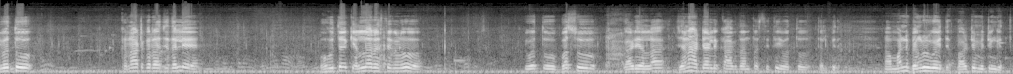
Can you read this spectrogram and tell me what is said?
ಇವತ್ತು ಕರ್ನಾಟಕ ರಾಜ್ಯದಲ್ಲಿ ಬಹುತೇಕ ಎಲ್ಲ ರಸ್ತೆಗಳು ಇವತ್ತು ಬಸ್ಸು, ಗಾಡಿ ಎಲ್ಲ ಜನ ಅಡ್ಡಾಡ್ಲಿಕ್ಕೆ ಆಗದಂಥ ಸ್ಥಿತಿ ಇವತ್ತು ತಲುಪಿದೆ. ನಾವು ಮೊನ್ನೆ ಬೆಂಗಳೂರಿಗೆ ಹೋಗಿದ್ದೆ, ಪಾರ್ಟಿ ಮೀಟಿಂಗ್ ಇತ್ತು.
